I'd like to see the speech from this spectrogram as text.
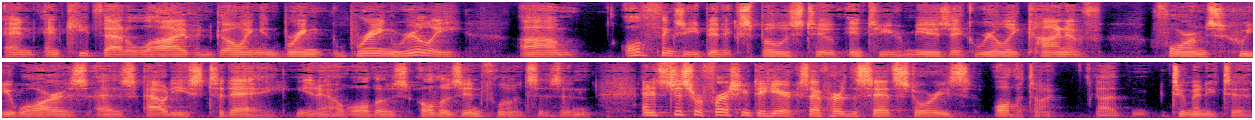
and and keep that alive and going and bring bring really um, all the things that you've been exposed to into your music really kind of forms who you are as as out east today you know all those all those influences. And and it's just refreshing to hear because i've heard the sad stories all the time. Uh, too many to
